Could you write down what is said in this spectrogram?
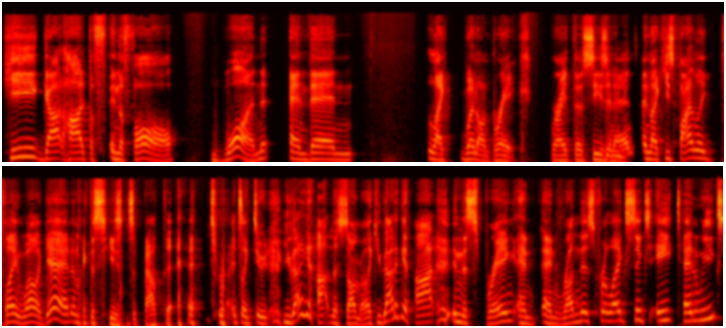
he got hot the, in the fall, won, and then like went on break right? The season mm-hmm. ends and like he's finally playing well again and like the season's about to end, right? It's like, dude, you got to get hot in the summer. Like you got to get hot in the spring and and run this for like six, eight, ten weeks.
